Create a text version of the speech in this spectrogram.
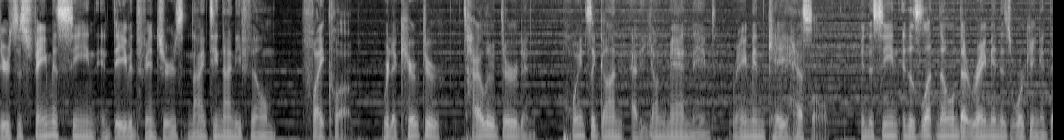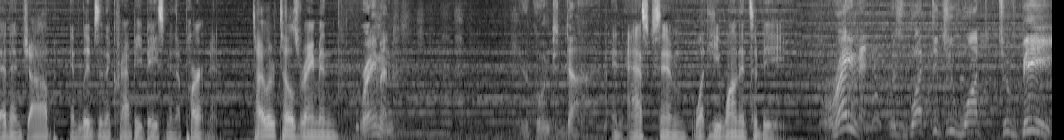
There's this famous scene in David Fincher's 1990 film Fight Club, where the character Tyler Durden points a gun at a young man named Raymond K. Hessel. In the scene, it is let known that Raymond is working a dead-end job and lives in a crappy basement apartment. Tyler tells Raymond Raymond, you're going to die. and asks him what he wanted to be. Raymond was what did you want to be?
